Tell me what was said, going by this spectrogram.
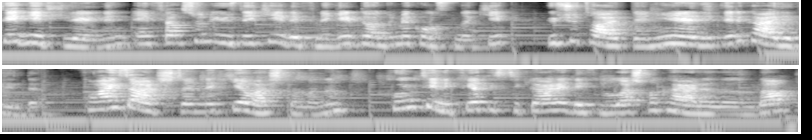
Fed yetkilerinin enflasyonu %2 hedefine geri döndürme konusundaki güçlü taahhütlerini yineledikleri kaydedildi. Faiz artışlarındaki yavaşlamanın komitenin fiyat istikrarı hedefine ulaşma kararlılığında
